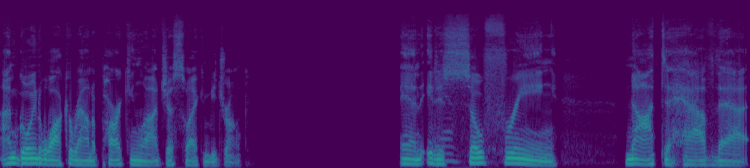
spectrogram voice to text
I'm going to walk around a parking lot just so I can be drunk. And it yeah. is so freeing not to have that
